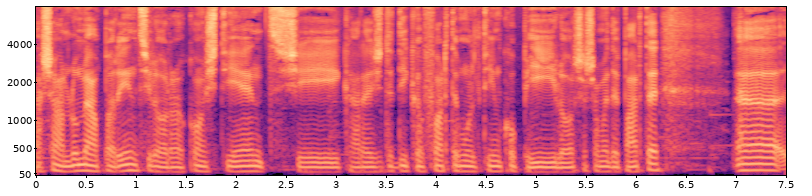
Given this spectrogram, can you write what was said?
așa, în lumea părinților conștienți și care își dedică foarte mult timp copiilor și așa mai departe, uh,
